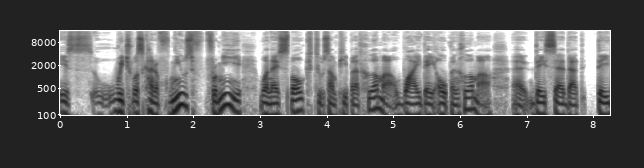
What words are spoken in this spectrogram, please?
is, which was kind of news for me when I spoke to some people at Hema, why they opened Hema. Uh, they said that they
